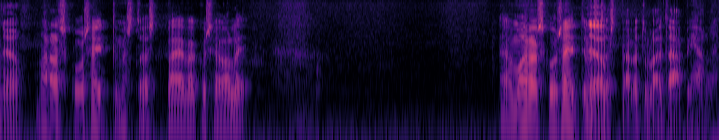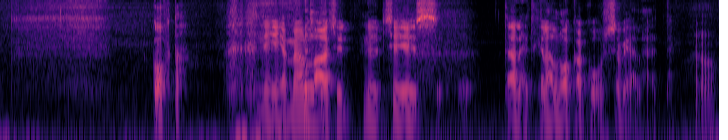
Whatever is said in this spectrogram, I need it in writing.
Joo. Marraskuun 17. päivä, kun se oli. Ja marraskuun 17. päivä tulee tää pihalle. Kohta. Niin, ja me ollaan sy- nyt siis tällä hetkellä lokakuussa vielä. Että. Joo.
